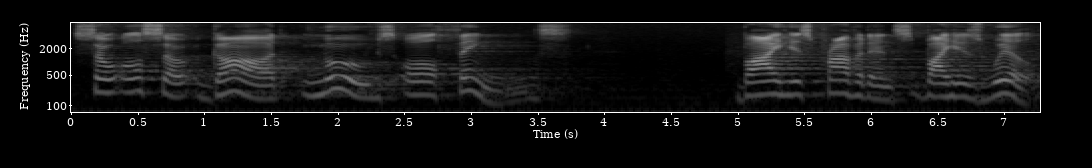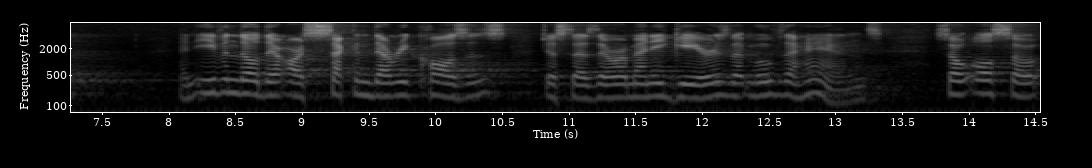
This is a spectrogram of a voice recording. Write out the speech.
So also God moves all things by his providence, by his will. And even though there are secondary causes, just as there are many gears that move the hands, so also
